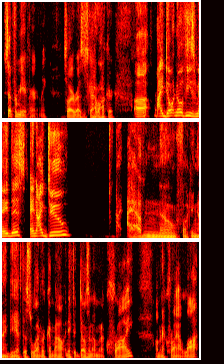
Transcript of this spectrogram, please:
Except for me, apparently. Sorry, of Skywalker. Uh, I don't know if he's made this, and I do. I, I have no fucking idea if this will ever come out. And if it doesn't, I'm gonna cry. I'm gonna cry a lot.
